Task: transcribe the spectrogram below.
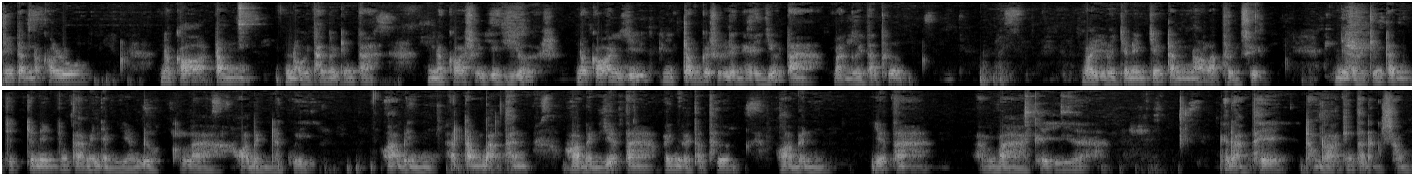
chiến tranh nó có luôn nó có trong nội thân của chúng ta nó có sự giữa nó có giữa trong cái sự liên hệ giữa ta và người ta thương. Và vì vậy cho nên chiến tranh nó là thường xuyên. Nhờ chiến tranh cho nên chúng ta mới nhận diện được là hòa bình là quý hòa bình ở trong bản thân, hòa bình giữa ta với người ta thương, hòa bình giữa ta và cái ờ, cái đoàn thể trong đó chúng ta đang sống.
